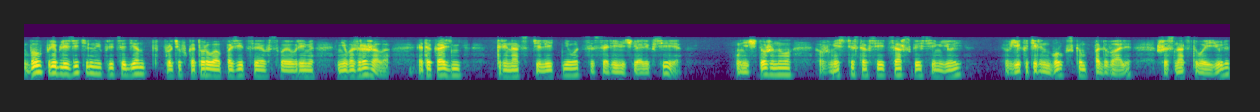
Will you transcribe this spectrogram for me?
был приблизительный прецедент, против которого оппозиция в свое время не возражала. Это казнь 13-летнего цесаревича Алексея, уничтоженного вместе со всей царской семьей в Екатеринбургском подвале 16 июля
